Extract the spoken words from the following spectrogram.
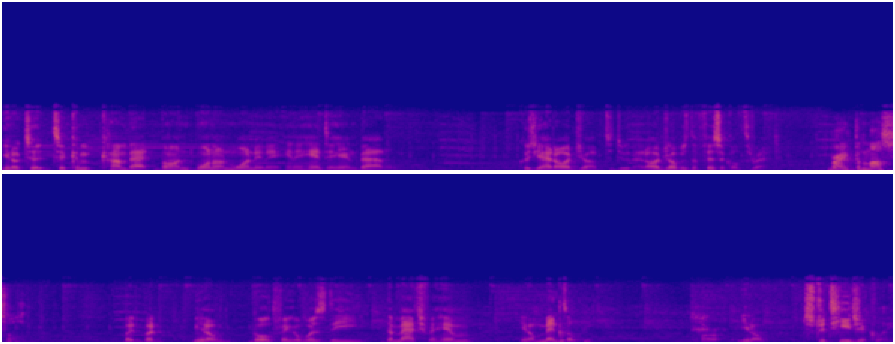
you know to to com- combat Bond one on one in a in a hand to hand battle. Because you had Oddjob to do that. Oddjob was the physical threat. Right, the muscle. but but you know Goldfinger was the the match for him, you know, mentally or you know strategically,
